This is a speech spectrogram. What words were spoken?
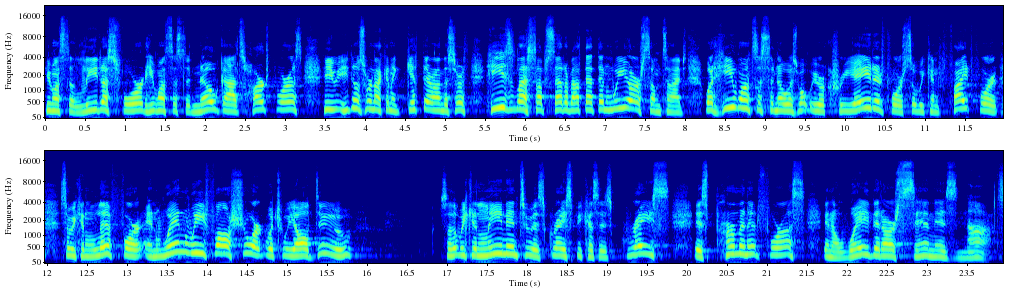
He wants to lead us forward. He wants us to know God's heart for us. He, he knows we're not going to get there on this earth. He's less upset about that than we are sometimes. What He wants us to know is what we were created for so we can fight for it, so we can live for it. And when we fall short, which we all do, so that we can lean into His grace because His grace is permanent for us in a way that our sin is not.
